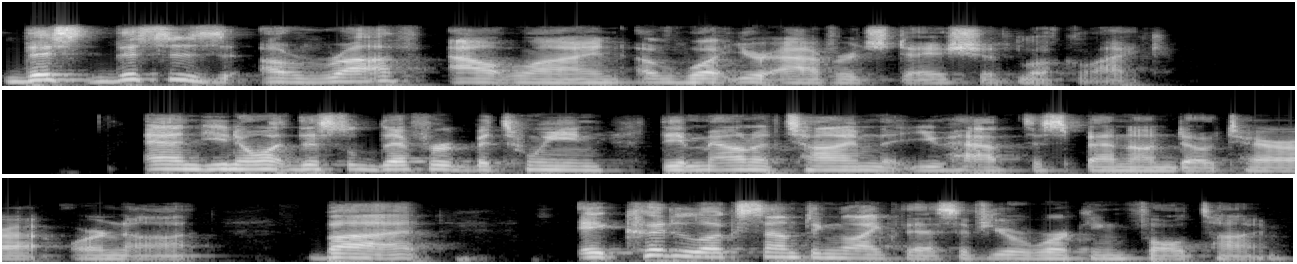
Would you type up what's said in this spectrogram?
this this is a rough outline of what your average day should look like. And you know what? This will differ between the amount of time that you have to spend on doTERRA or not. But it could look something like this if you're working full time.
